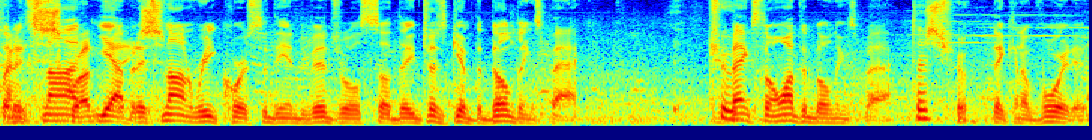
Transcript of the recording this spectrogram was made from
But it's not. scrubbed Yeah, things. but it's non-recourse to the individuals, so they just give the buildings back. true. Banks don't want the buildings back. That's true. They can avoid it.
